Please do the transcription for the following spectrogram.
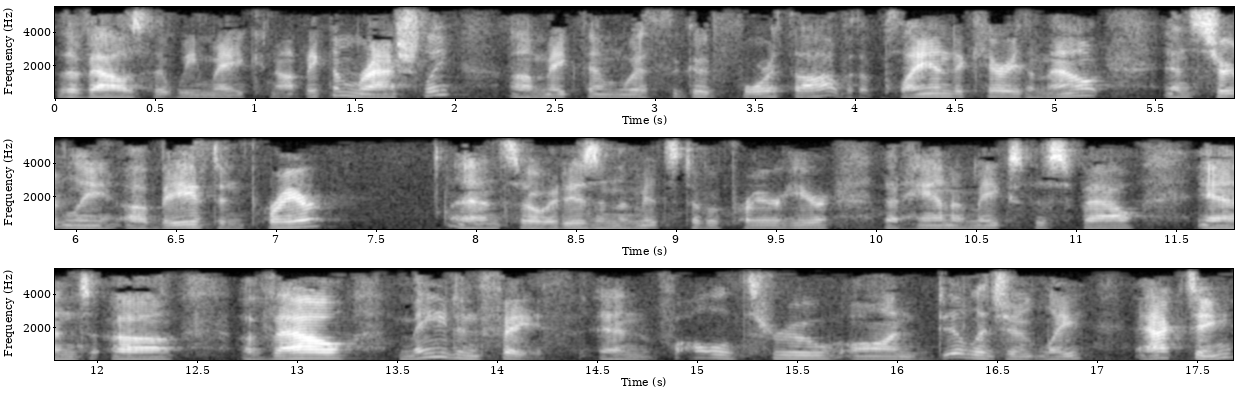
the vows that we make, not make them rashly, uh, make them with good forethought, with a plan to carry them out, and certainly uh, bathed in prayer. And so it is in the midst of a prayer here that Hannah makes this vow, and uh, a vow made in faith and followed through on diligently, acting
